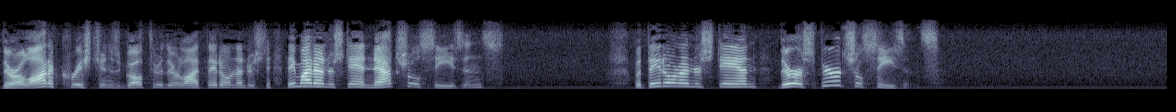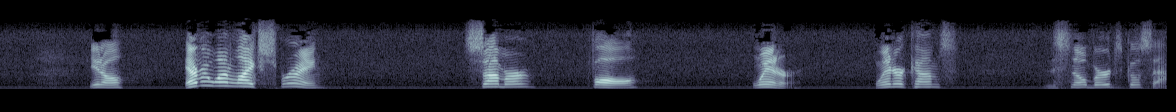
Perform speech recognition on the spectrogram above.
There are a lot of Christians who go through their life, they don't understand. They might understand natural seasons, but they don't understand there are spiritual seasons. You know, everyone likes spring, summer, fall, winter. Winter comes, the snowbirds go south.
